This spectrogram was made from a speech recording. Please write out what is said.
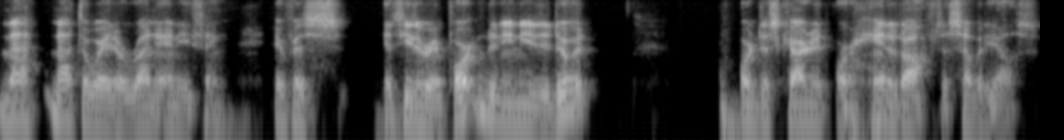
Not not the way to run anything. If it's it's either important and you need to do it, or discard it or hand it off to somebody else.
